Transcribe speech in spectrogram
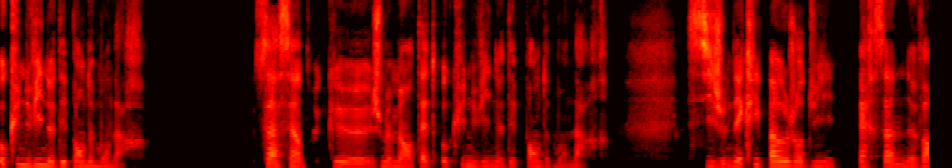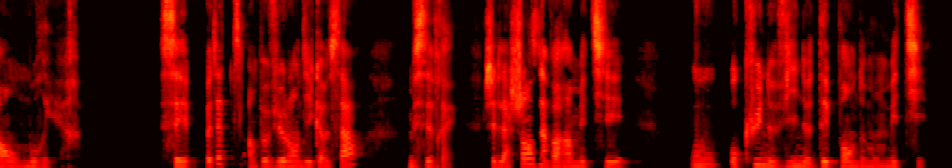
aucune vie ne dépend de mon art. Ça, c'est un truc que je me mets en tête. Aucune vie ne dépend de mon art. Si je n'écris pas aujourd'hui, personne ne va en mourir. C'est peut-être un peu violent dit comme ça, mais c'est vrai. J'ai de la chance d'avoir un métier où aucune vie ne dépend de mon métier.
